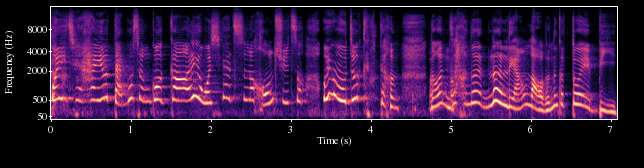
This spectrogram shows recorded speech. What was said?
我以前还有胆固醇过高，哎，我现在吃了红曲之后，哎，我就等，然后你知道那那两老的那个对比，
